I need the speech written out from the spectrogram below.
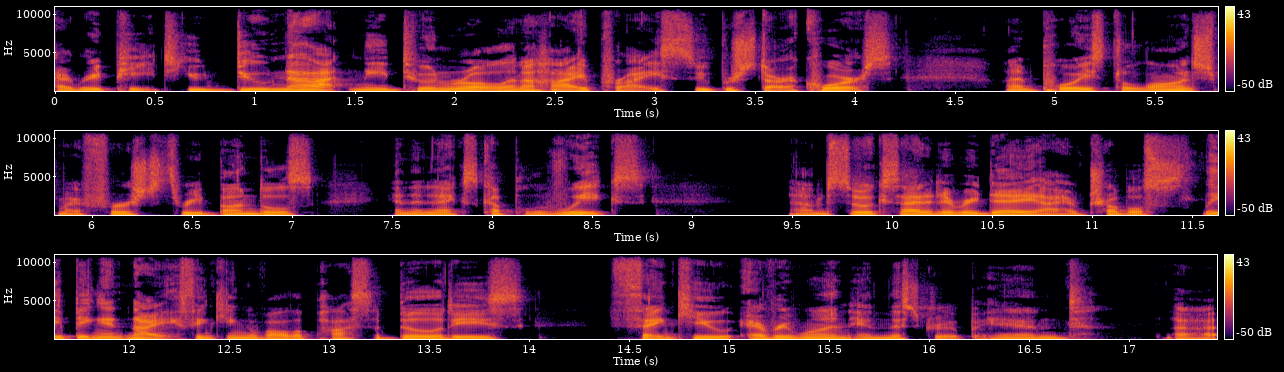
I repeat, you do not need to enroll in a high price superstar course. I'm poised to launch my first three bundles in the next couple of weeks. I'm so excited every day. I have trouble sleeping at night thinking of all the possibilities. Thank you, everyone in this group. And uh,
